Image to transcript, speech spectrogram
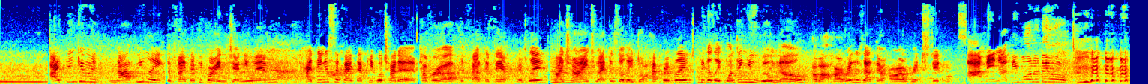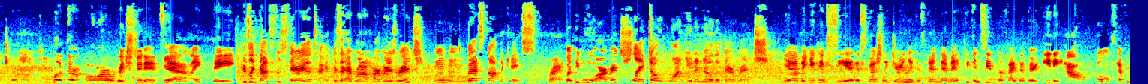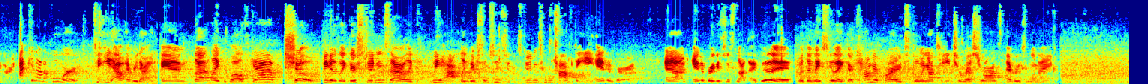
I think it would not be like the fact that people are ingenuine. I think it's the fact that people try to cover up the fact that they have privilege by trying to act as though they don't have privilege. Because like one thing you will know about Harvard is that there are rich students. I may not be one of them, but there are rich students. Yeah. And, like they. Because like that's the stereotype is that everyone at Harvard is rich, mm -hmm. but that's not the case. Right. But people who are rich like don't want you to know that they're rich. Yeah, but you can see it, especially during like this pandemic. You can see it in the fact that they're eating out almost every night. I cannot afford to eat out every night, and that like wealth gap shows because like there's students that are like we have like there's some students who have to eat Annenberg. And Annenberg is just not that good, but then they see like their counterparts going out to eat to restaurants every single night.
